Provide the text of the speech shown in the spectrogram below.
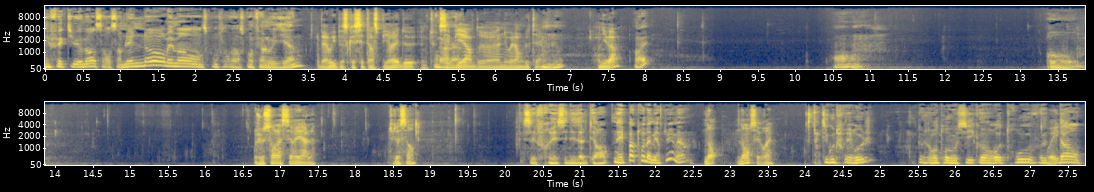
Effectivement, ça ressemble énormément à ce qu'on fait- en Louisiane. Ben oui, parce que c'est inspiré de toutes Voilà. Mhm. ces bières de la Nouvelle-Angleterre. On y va? Ouais. Oh. Oh. Je sens la céréale. Tu la sens? C'est frais, c'est désaltérant. Mais pas trop d'amertume, hein? Non, non, c'est vrai. Un petit goût de fruits rouges, que je retrouve aussi, qu'on retrouve Oui. dans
